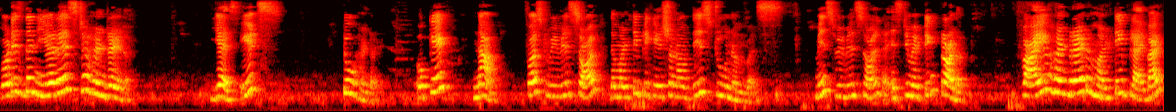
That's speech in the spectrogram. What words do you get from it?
What is the nearest hundred? Yes, it's 200. Okay. Now, First, we will solve the multiplication of these two numbers. Means we will solve the estimating product. 500 multiply by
